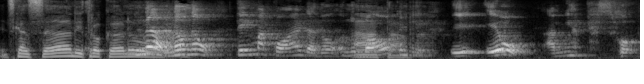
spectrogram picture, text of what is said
descansando e trocando. Não, não, não. Tem uma corda no, no ah, balcone. Tá. E eu, a minha pessoa,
